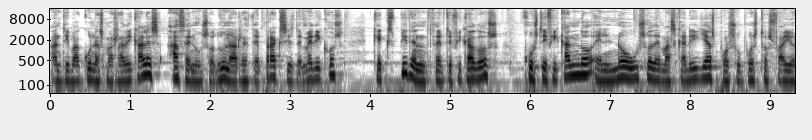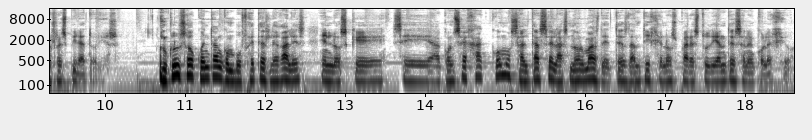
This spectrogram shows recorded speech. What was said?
antivacunas más radicales hacen uso de una red de praxis de médicos que expiden certificados justificando el no uso de mascarillas por supuestos fallos respiratorios. Incluso cuentan con bufetes legales en los que se aconseja cómo saltarse las normas de test de antígenos para estudiantes en el colegio,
